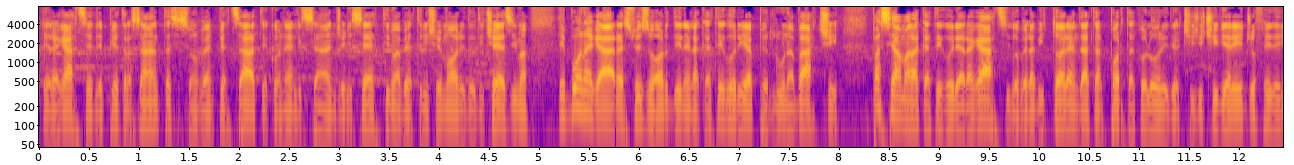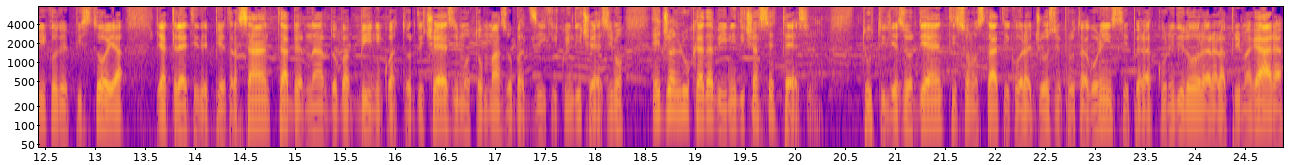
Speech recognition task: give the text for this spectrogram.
le ragazze del Pietrasanta si sono ben piazzate con Ellis Angeli settima, Beatrice Mori dodicesima e buona gara ai suoi esordi nella categoria per Luna Bacci. Passiamo alla categoria ragazzi dove la vittoria è andata al portacolori del CGC Viareggio Federico del Pistoia. Gli atleti del Pietrasanta, Bernardo Babbini quattordicesimo, Tommaso Bazzichi quindicesimo e Gianluca Davini diciassettesimo. Tutti gli esordienti sono stati coraggiosi protagonisti, per alcuni di loro era la prima gara,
